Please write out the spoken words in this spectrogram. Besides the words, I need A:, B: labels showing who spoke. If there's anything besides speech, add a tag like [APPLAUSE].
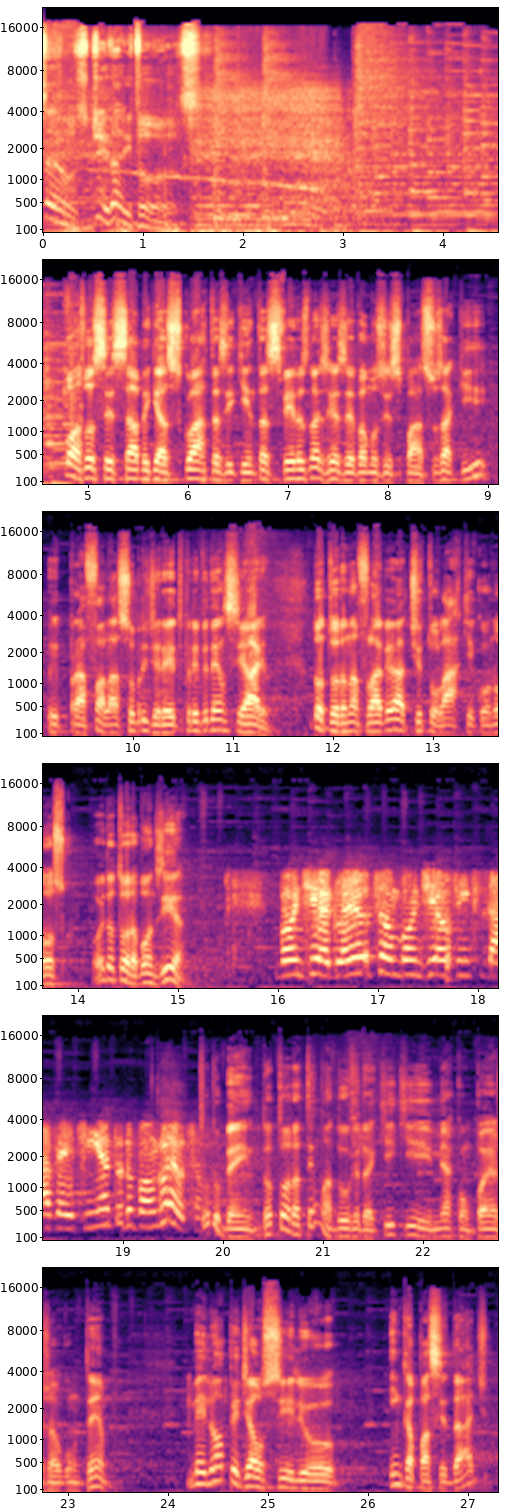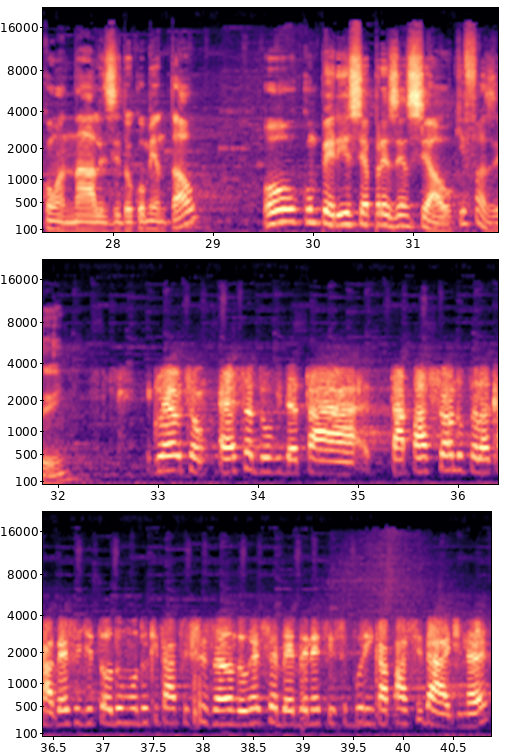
A: seus direitos.
B: Bom, você sabe que às quartas e quintas-feiras nós reservamos espaços aqui para falar sobre direito previdenciário. Doutora Ana Flávia, a titular aqui conosco. Oi, doutora, bom dia.
C: Bom dia, Gleudson. Bom dia, ouvintes da Verdinha. Tudo bom, Gleudson?
B: Tudo bem. Doutora, tem uma dúvida aqui que me acompanha já há algum tempo. Melhor pedir auxílio incapacidade com análise documental ou com perícia presencial? O que fazer, hein?
C: Gleuton, essa dúvida tá, tá passando pela cabeça de todo mundo que está precisando receber benefício por incapacidade, né?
